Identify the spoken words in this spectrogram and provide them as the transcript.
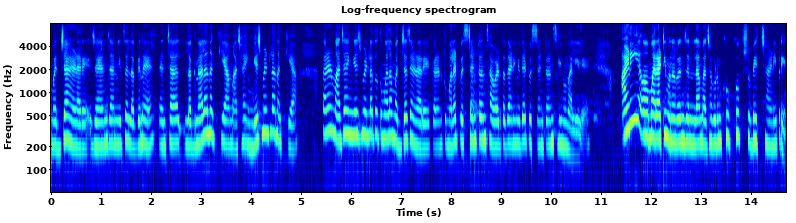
मज्जा येणार आहे. जयंत जान्हवीचं लग्न आहे. त्यांच्या लग्नाला नक्की या माझ्या एंगेजमेंटला नक्की या. कारण माझ्या एंगेजमेंटला तर तुम्हाला मज्जाच येणार आहे. कारण तुम्हाला ट्विस्ट अँड टर्न्स आवडतात आणि मी ते ट्विस्ट अँड टर्न्स घेऊन आलेले आहे. आणि मराठी मनोरंजनला माझ्याकडून खूप खूप शुभेच्छा आणि प्रेम.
